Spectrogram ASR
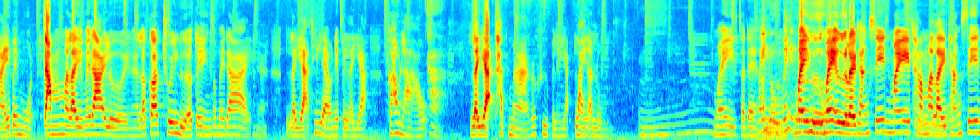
ายไปหมดจำอะไรไม่ได้เลยนะ แล้วก็ช่วยเหลือตัวเองก็ไม่ได้นะ ระยะที่แล้วเนี่ยเป็นระยะก้าวร้าวค่ะระยะถัดมาก็คือเป็นระยะไร้อารมณ์อืม ไม่แสดงไม่อาหืรอมณ์ไม่อือไม่ฮือไม่อืออะไรทั้งสิ้น ไม่ทำอะไรทั้งสิ้น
